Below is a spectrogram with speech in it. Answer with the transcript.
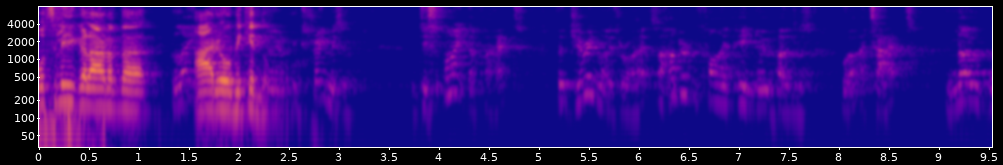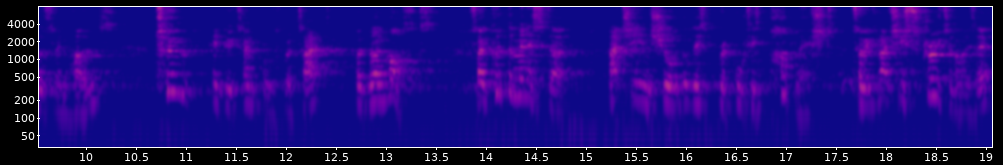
മുസ്ലിങ്ങളാണെന്ന് ആരോപിക്കുന്നു. Extremism, despite the fact that during those riots, 105 Hindu homes were attacked, no Muslim homes, two Hindu temples were attacked, but no mosques. So, could the minister actually ensure that this report is published so we can actually scrutinise it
